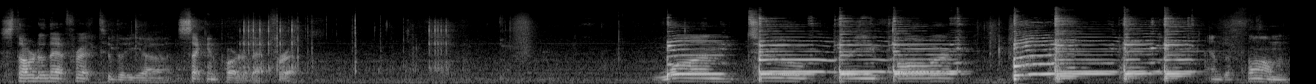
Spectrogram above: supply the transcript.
start of that fret to the uh, second part of that fret. One, two, three, four. And the thumb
